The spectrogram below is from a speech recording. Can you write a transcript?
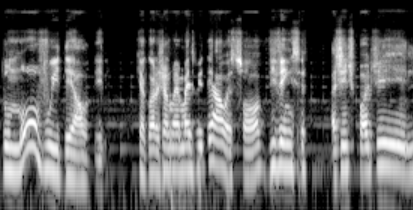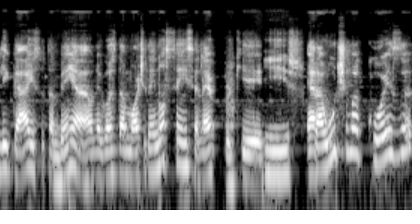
do novo ideal dele. Que agora já não é mais o ideal, é só vivência. A gente pode ligar isso também ao negócio da morte da inocência, né? Porque Isso. era a última coisa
